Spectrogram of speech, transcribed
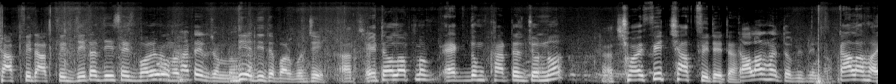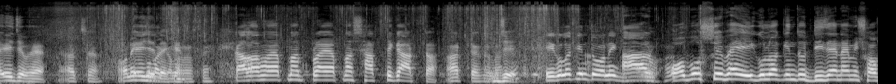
সাত ফিট আট ফিট যেটা যে সাইজ বলেন খাটের জন্য? দিয়ে দিতে পারব জি আচ্ছা। এটা হলো আপনার একদম খাটের জন্য আচ্ছা। ছয় ফিট সাত ফিট এটা কালার হয়তো বিভিন্ন কালার হয় এই যে ভাইয়া আচ্ছা এই যে দেখেন কালার হয় আপনার প্রায় আপনার সাত থেকে আটটা আটটা জি। এগুলো কিন্তু অনেক আর হ্যাঁ? অবশ্যই ভাই এগুলো কিন্তু ডিজাইন আমি সব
